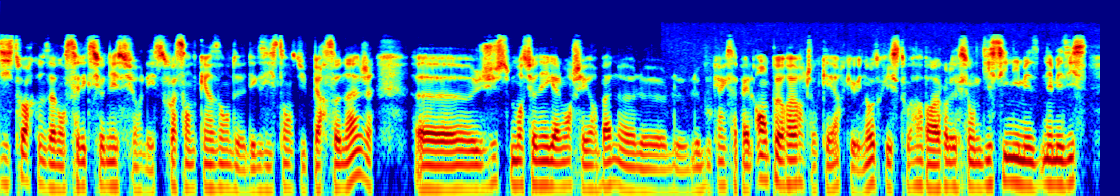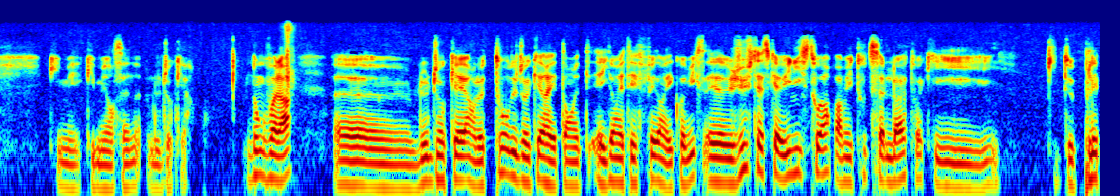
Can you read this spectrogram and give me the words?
histoires que nous avons sélectionnées sur les 75 ans d'existence du personnage. Euh, juste mentionner également chez Urban le, le, bouquin qui s'appelle Empereur Joker, qui est une autre histoire dans la collection DC Nemesis qui met, en scène le Joker. Donc voilà, euh, le Joker, le tour du Joker étant, ayant été fait dans les comics. Et juste, est-ce qu'il y a une histoire parmi toutes celles-là, toi, qui, qui te plaît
